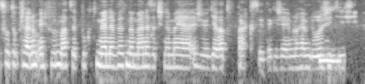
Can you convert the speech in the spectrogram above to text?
jsou to přenom informace, pokud my je nevezmeme, nezačneme je že jo, dělat v praxi, takže je mnohem důležitější mm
